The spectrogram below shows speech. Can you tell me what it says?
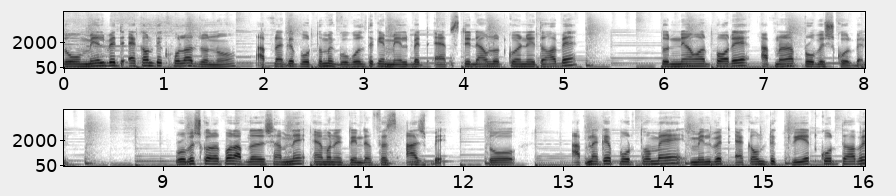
তো মেলবেট অ্যাকাউন্টটি খোলার জন্য আপনাকে প্রথমে গুগল থেকে মেলবেট অ্যাপসটি ডাউনলোড করে নিতে হবে। তো নেওয়ার পরে আপনারা প্রবেশ করবেন। প্রবেশ করার পর আপনাদের সামনে এমন একটা ইন্টারফেস আসবে। তো আপনাকে প্রথমে মেলবেট অ্যাকাউন্টটি ক্রিয়েট করতে হবে,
